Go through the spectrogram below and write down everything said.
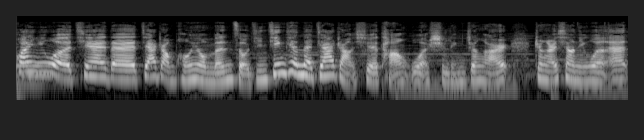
欢迎我亲爱的家长朋友们走进今天的家长学堂，我是林真儿，真儿向您问安。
